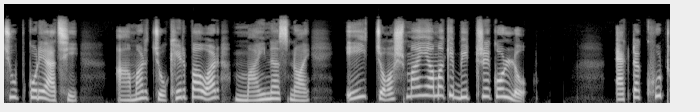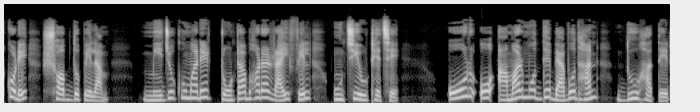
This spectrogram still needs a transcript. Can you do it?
চুপ করে আছি। আমার চোখের পাওয়ার মাইনাস নয়। এই চশমাই আমাকে বিট্রে করল। একটা খুট করে শব্দ পেলাম। মেজকুমারের টোঁটা ভরা রাইফেল উঁচিয়ে উঠেছে। ওর ও আমার মধ্যে ব্যবধান দু হাতের।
